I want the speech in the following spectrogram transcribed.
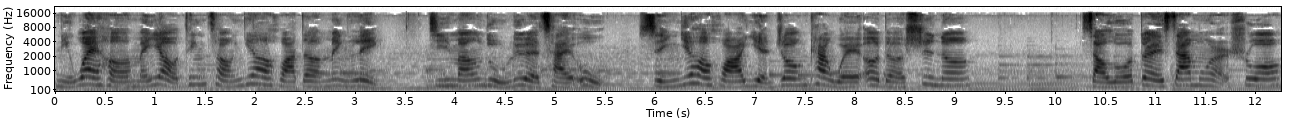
你为何没有听从耶和华的命令，急忙掳掠财物，行耶和华眼中看为恶的事呢？”扫罗对撒母耳说：“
